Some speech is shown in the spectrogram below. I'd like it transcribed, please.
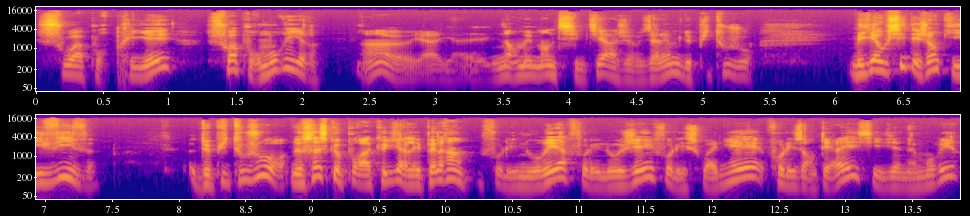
soit pour prier, soit pour mourir. hein. Il y, y a énormément de cimetières à Jérusalem depuis toujours. Mais il y a aussi des gens qui y vivent depuis toujours, ne serait-ce que pour accueillir les pèlerins. Il faut les nourrir, il faut les loger, il faut les soigner, il faut les enterrer s'ils viennent à mourir.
